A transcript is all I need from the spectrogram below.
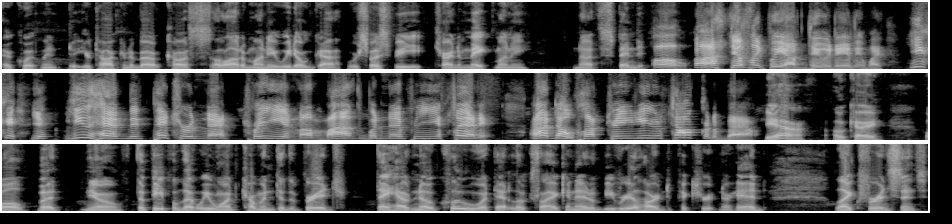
equipment that you're talking about costs a lot of money. We don't got. We're supposed to be trying to make money, not spend it. Oh, well, I still think we ought to do it anyway. You can, you, you had me picturing that tree in my mind whenever you said it. I know what tree you're talking about. Yeah. Okay. Well, but you know, the people that we want coming to the bridge, they have no clue what that looks like, and it'll be real hard to picture it in their head. Like, for instance,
